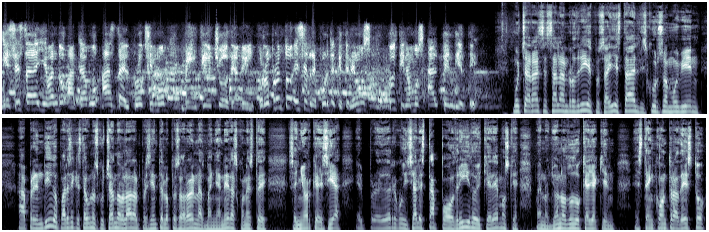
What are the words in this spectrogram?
que se estará llevando a cabo hasta el próximo 28 de abril. Por lo pronto es el reporte que tenemos, continuamos al pendiente. Muchas gracias, Alan Rodríguez. Pues ahí está el discurso muy bien aprendido. Parece que está uno escuchando hablar al presidente López Obrador en las mañaneras con este señor que decía el Poder Judicial está podrido y queremos que, bueno, yo no dudo que haya quien esté en contra de esto,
